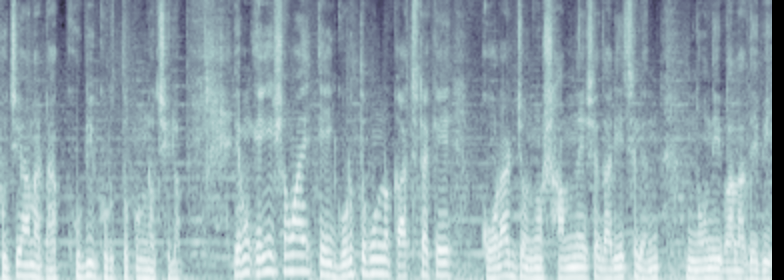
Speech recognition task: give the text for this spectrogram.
খুঁজে আনাটা খুবই গুরুত্বপূর্ণ ছিল। এবং এই সময় এই গুরুত্বপূর্ণ কাজটাকে করার জন্য সামনে এসে দাঁড়িয়েছিলেন ননীবালা দেবী।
